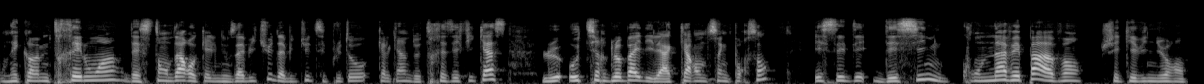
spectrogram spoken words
On est quand même très loin des standards auxquels il nous habitue. D'habitude, c'est plutôt quelqu'un de très efficace. Le haut tir global, il est à 45%. Et c'est des, des signes qu'on n'avait pas avant chez Kevin Durant.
